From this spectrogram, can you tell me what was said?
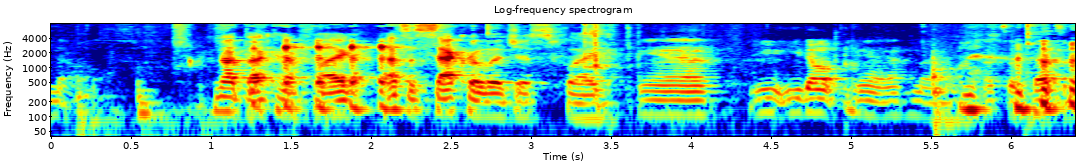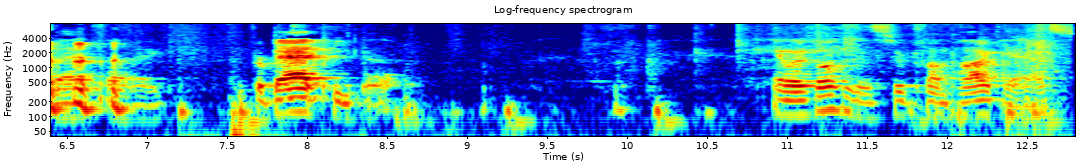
no. Not that kind of flag. That's a sacrilegious flag. Yeah, you, you don't. Yeah, no. That's a, that's a bad flag. For bad people. Anyways, welcome to the Super Fun Podcast.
